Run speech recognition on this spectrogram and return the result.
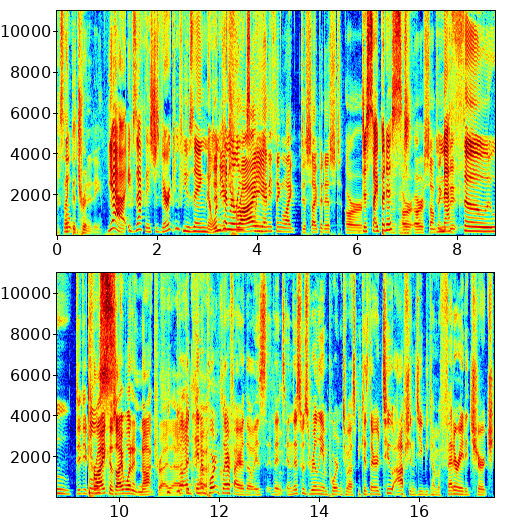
It's like the Trinity. yeah, exactly. It's just very confusing. No one Did you can really try explain it. anything like discipleist or Discipitist, or, or something? Did, metho. did you try? Because I wouldn't not try that. Well, an uh, important clarifier though is that, and this was really important to us because there are two options: you become a federated church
